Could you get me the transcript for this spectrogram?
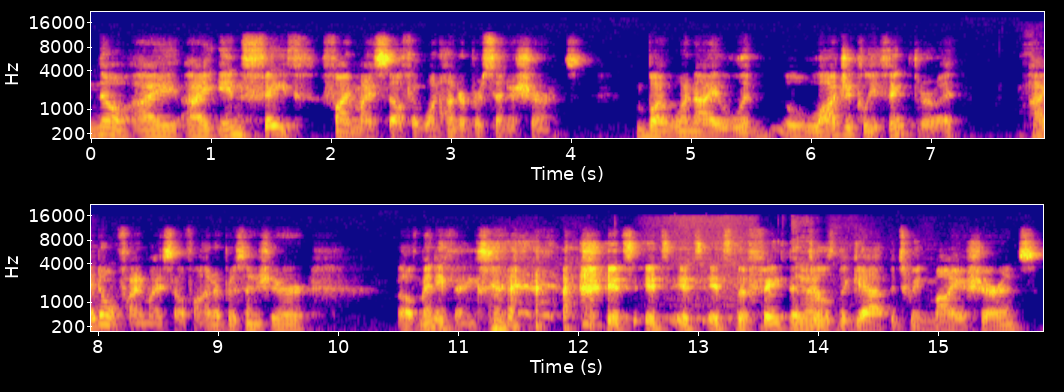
no, I, I in faith find myself at 100% assurance. But when I logically think through it, I don't find myself 100% sure of many things. it's it's it's it's the faith that yeah. fills the gap between my assurance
